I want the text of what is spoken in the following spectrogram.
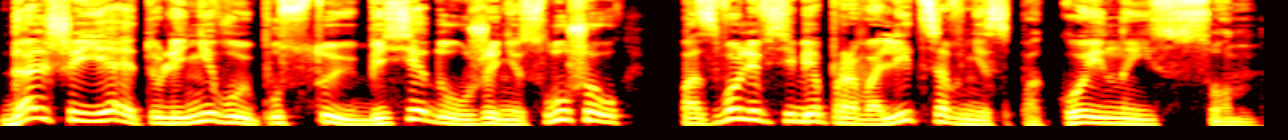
Дальше я эту ленивую пустую беседу уже не слушал, позволив себе провалиться в неспокойный сон.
